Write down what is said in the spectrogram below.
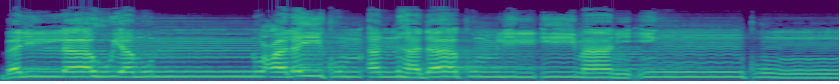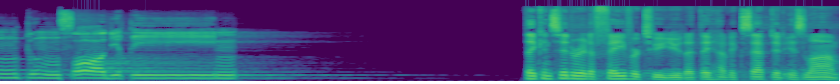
بل الله يمن عليكم أن هداكم للإيمان إن كنتم صادقين They consider it a favor to you that they have accepted Islam.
